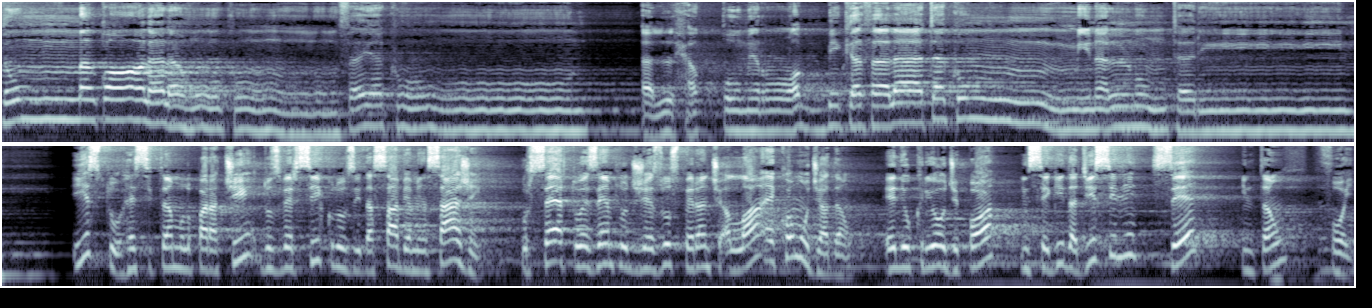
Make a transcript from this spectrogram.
ثم قال له كن فيكون الحق من ربك فلا تكن من الممترين Isto recitamo-lo para ti dos versículos e da sábia mensagem. Por certo, o exemplo de Jesus perante Allah é como o de Adão. Ele o criou de pó, em seguida disse-lhe: Se, então foi.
